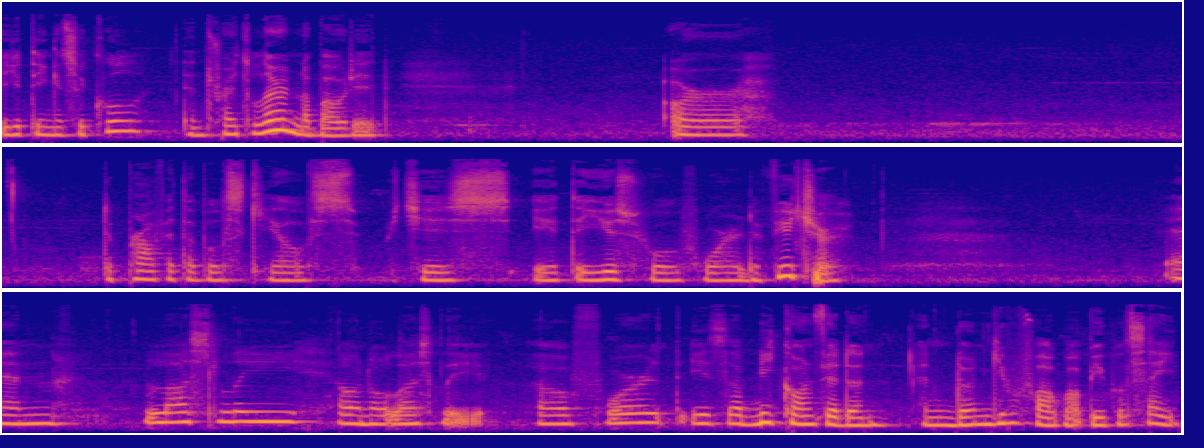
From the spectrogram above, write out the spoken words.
You think it's a cool then try to learn about it. Or the profitable skills which is it useful for the future. And lastly oh no lastly uh, fourth is uh, be confident and don't give a fuck what people say.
